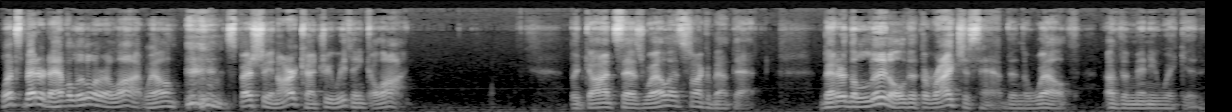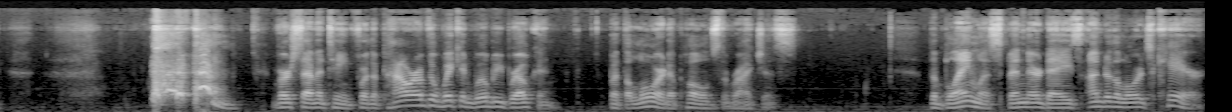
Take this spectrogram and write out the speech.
What's better to have a little or a lot? Well, especially in our country, we think a lot. But God says, well, let's talk about that. Better the little that the righteous have than the wealth of the many wicked. Verse 17 For the power of the wicked will be broken, but the Lord upholds the righteous. The blameless spend their days under the Lord's care,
